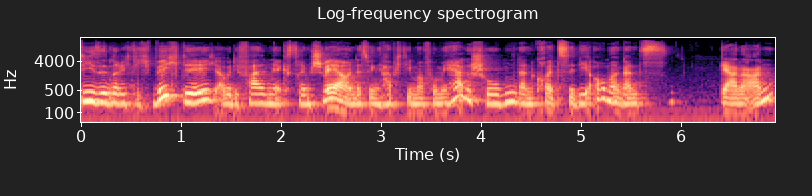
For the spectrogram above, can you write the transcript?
die sind richtig wichtig, aber die fallen mir extrem schwer und deswegen habe ich die immer vor mir hergeschoben, dann kreuzt du die auch mal ganz gerne an.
